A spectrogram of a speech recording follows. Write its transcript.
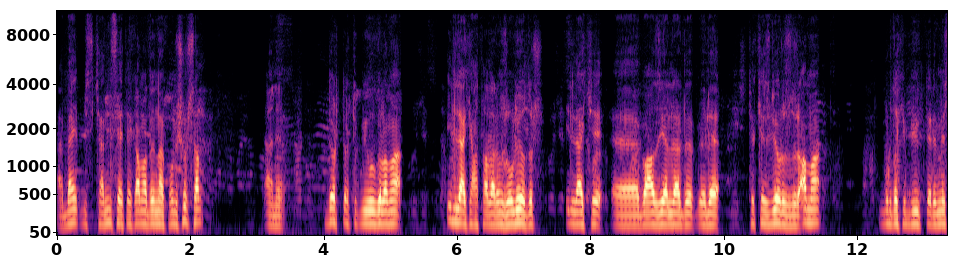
Yani ben biz kendi STK'm adına konuşursam yani dört dörtlük bir uygulama illaki hatalarımız oluyordur. İllaki e, bazı yerlerde böyle tökezliyoruzdur ama buradaki büyüklerimiz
